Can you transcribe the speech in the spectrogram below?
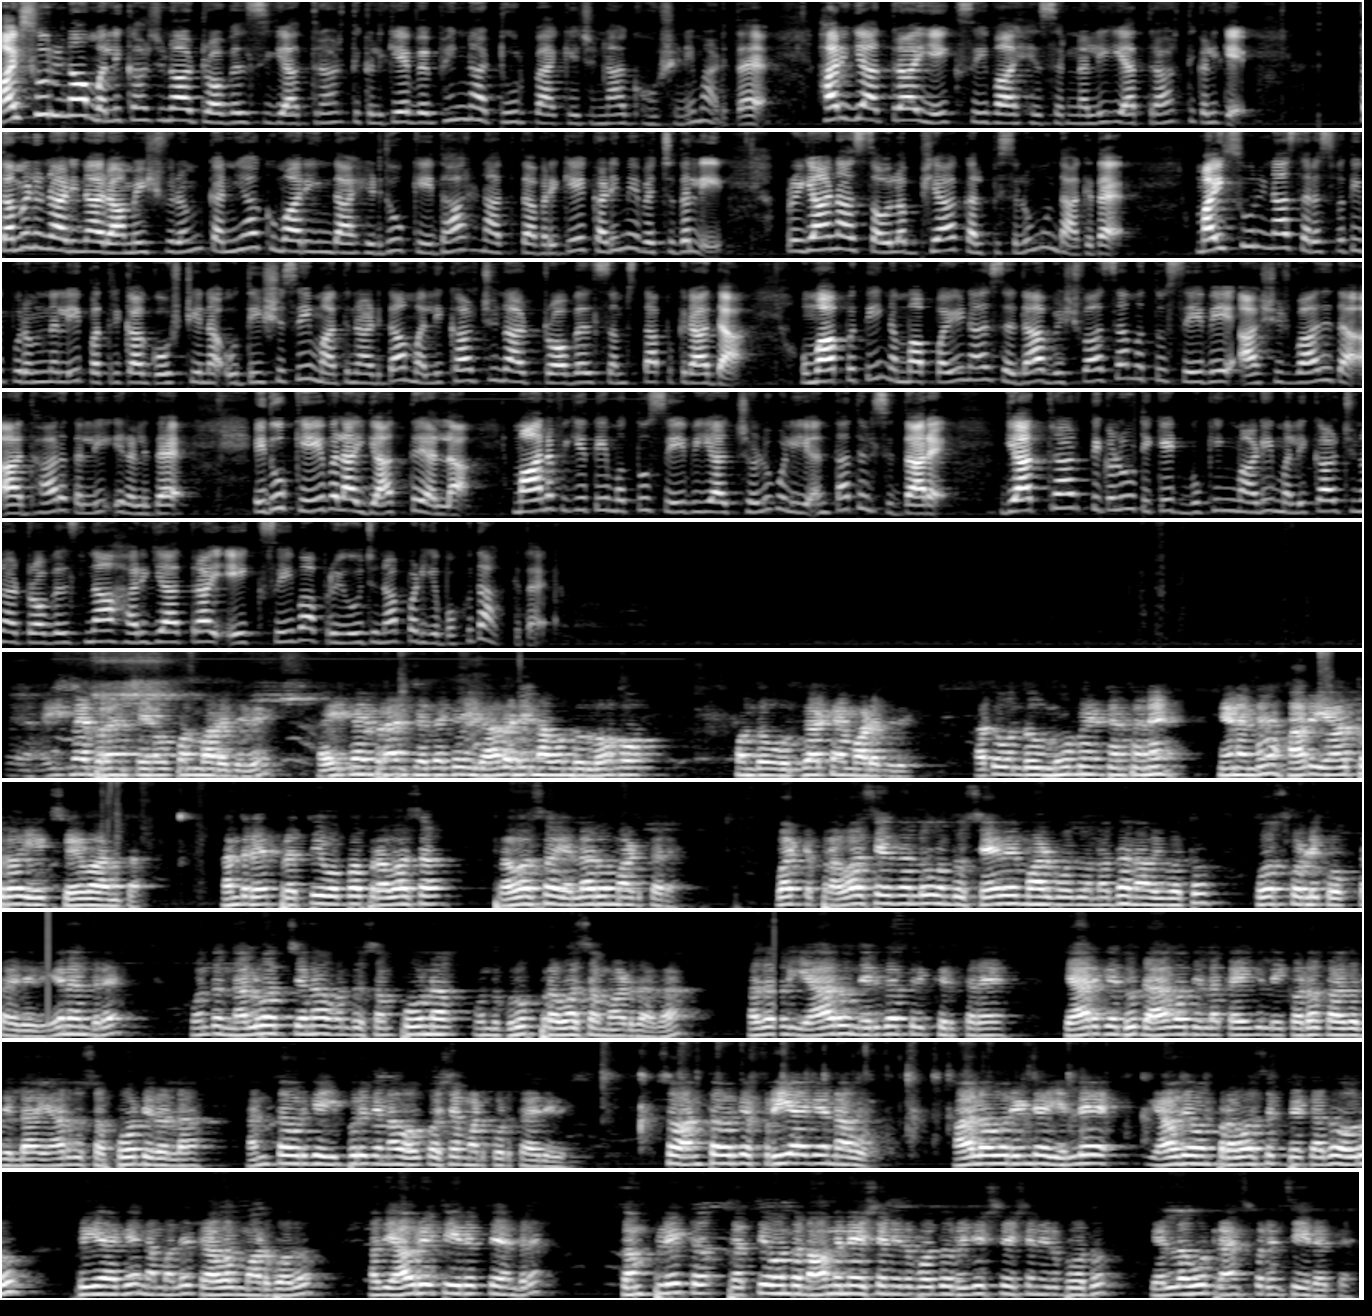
ಮೈಸೂರಿನ ಮಲ್ಲಿಕಾರ್ಜುನ ಟ್ರಾವೆಲ್ಸ್ ಯಾತ್ರಾರ್ಥಿಗಳಿಗೆ ವಿಭಿನ್ನ tour package ಅನ್ನ ಘೋಷಣೆ ಮಾಡಿದೆ. ಹರ್ ಯಾತ್ರಾ ಏಕ್ ಸೇವಾ ಹೆಸರಿನಲ್ಲಿ ಯಾತ್ರಾರ್ಥಿಗಳಿಗೆ ತಮಿಳುನಾಡಿನ ರಾಮೇಶ್ವರಂ, ಕನ್ಯಾಕುಮಾರಿಯಿಂದ ಹಿಡಿದು ಕೇದಾರನಾಥದವರೆಗೆ ಕಡಿಮೆ ವೆಚ್ಚದಲ್ಲಿ ಪ್ರಯಾಣ ಸೌಲಭ್ಯ ಕಲ್ಪಿಸಲು ಮುಂದಾಗಿದೆ. ಮೈಸೂರಿನ ಸರಸ್ವತಿಪುರಂನಲ್ಲಿ ಪತ್ರಿಕಾಗೋಷ್ಠಿಯನ್ನು ಉದ್ದೇಶಿಸಿ ಮಾತನಾಡಿದ ಮಲ್ಲಿಕಾರ್ಜುನ ಟ್ರಾವೆಲ್ ಸಂಸ್ಥಾಪಕರಾದ ಉಮಾಪತಿ, ನಮ್ಮ ಪಯಣ ಸದಾ ವಿಶ್ವಾಸ ಮತ್ತು ಸೇವೆ ಆಶೀರ್ವಾದದ ಆಧಾರದಲ್ಲಿ ಇರಲಿದೆ. ಇದು ಕೇವಲ ಯಾತ್ರೆ ಅಲ್ಲ, ಮಾನವೀಯತೆ ಮತ್ತು ಸೇವೆಯ ಚಳುವಳಿ ಅಂತ ತಿಳಿಸಿದ್ದಾರೆ. ಯಾತ್ರಾರ್ಥಿಗಳು ಟಿಕೆಟ್ ಬುಕಿಂಗ್ ಮಾಡಿ ಮಲ್ಲಿಕಾರ್ಜುನ ಟ್ರಾವೆಲ್ಸ್ನ ಹರಿಯಾತ್ರಾ ಏಕ್ ಸೇವಾ ಪ್ರಯೋಜನ ಪಡೆಯಬಹುದಾಗಿದೆ. ಐದನೇ ಬ್ರಾಂಚ್ ಏನು ಓಪನ್ ಮಾಡಿದ್ದೀವಿ. ಐದನೇ ಬ್ರಾಂಚ್ ಜೊತೆಗೆ ಈಗ ಆಲ್ರೆಡಿ ನಾವೊಂದು ಲೋಗೋ ಒಂದು ಉದ್ಘಾಟನೆ ಮಾಡಿದ್ವಿ ಅದು ಒಂದು ಮೂವ್ಮೆಂಟ್ ಅಂತಾನೆ. ಏನಂದ್ರೆ ಹರ್ ಯಾತ್ರಾ ಏಕ್ ಸೇವಾ ಅಂತ. ಅಂದ್ರೆ ಪ್ರತಿಯೊಬ್ಬ ಪ್ರವಾಸ ಪ್ರವಾಸ ಎಲ್ಲರೂ ಮಾಡ್ತಾರೆ. ಬಟ್ ಪ್ರವಾಸದಲ್ಲೂ ಒಂದು ಸೇವೆ ಮಾಡ್ಬೋದು ಅನ್ನೋದನ್ನ ನಾವು ಇವತ್ತು ತೋರಿಸ್ಕೊಡ್ಲಿಕ್ಕೆ ಹೋಗ್ತಾ ಇದ್ದೀವಿ. ಏನಂದ್ರೆ ಒಂದು ನಲ್ವತ್ತು ಜನ ಒಂದು ಸಂಪೂರ್ಣ ಒಂದು ಗ್ರೂಪ್ ಪ್ರವಾಸ ಮಾಡಿದಾಗ ಅದರಲ್ಲಿ ಯಾರು ನಿರ್ಗತಿಕಿರ್ತಾರೆ ಯಾರಿಗೆ ದುಡ್ಡು ಆಗೋದಿಲ್ಲ ಕೈಗೆ ಕೊಡೋಕ್ಕಾಗೋದಿಲ್ಲ, ಯಾರ್ದು ಸಪೋರ್ಟ್ ಇರಲ್ಲ ಅಂಥವ್ರಿಗೆ ಇಬ್ಬರಿಗೆ ನಾವು ಅವಕಾಶ ಮಾಡಿಕೊಡ್ತಾ ಇದ್ದೀವಿ. ಸೊ ಅಂಥವ್ರಿಗೆ ಫ್ರೀಯಾಗೆ ನಾವು ಆಲ್ ಓವರ್ ಇಂಡಿಯಾ ಎಲ್ಲೇ ಯಾವುದೇ ಒಂದು ಪ್ರವಾಸಕ್ಕೆ ಬೇಕಾದರೂ ಅವರು ಫ್ರೀಯಾಗೆ ನಮ್ಮಲ್ಲಿ ಟ್ರಾವೆಲ್ ಮಾಡ್ಬೋದು. ಅದು ಯಾವ ರೀತಿ ಇರುತ್ತೆ ಅಂದರೆ ಕಂಪ್ಲೀಟ್ ಪ್ರತಿಯೊಂದು ನಾಮಿನೇಷನ್ ಇರ್ಬೋದು ರಿಜಿಸ್ಟ್ರೇಷನ್ ಇರ್ಬೋದು, ಎಲ್ಲವೂ ಟ್ರಾನ್ಸ್ಪರೆನ್ಸಿ ಇರುತ್ತೆ.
